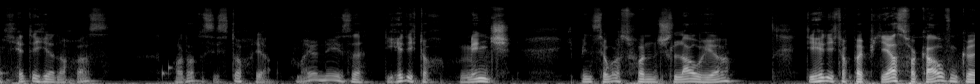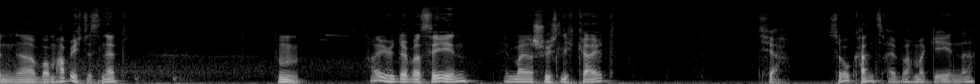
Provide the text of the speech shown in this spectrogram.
ich hätte hier noch was. Oder? Das ist doch, ja, Mayonnaise. Die hätte ich doch. Mensch, ich bin sowas von schlau hier. Die hätte ich doch bei Piers verkaufen können. Ja, warum habe ich das nicht? Hm. Habe ich wieder übersehen. In meiner Schüsslichkeit. Tja. So kann es einfach mal gehen, ne?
